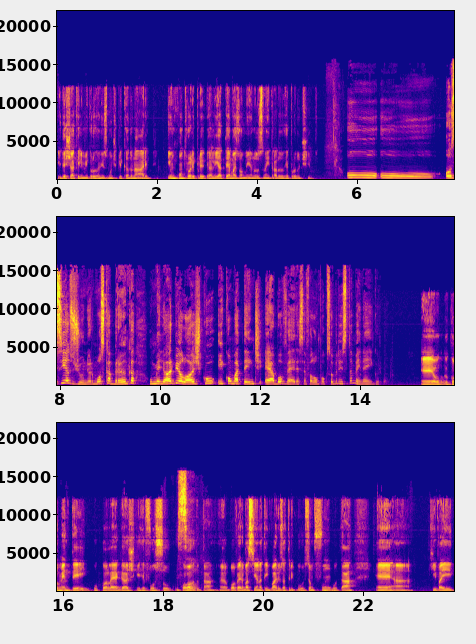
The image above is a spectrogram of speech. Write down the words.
e deixar aquele micro-organismo multiplicando na área e um controle ali até mais ou menos na entrada do reprodutivo. O, o Osias Júnior, mosca branca, o melhor biológico e combatente é a bovéria. Você falou um pouco sobre isso também, né, Igor? É, eu, eu comentei, o colega acho que reforçou, concordo, Sim. tá? É, a Bovéria baciana tem vários atributos, é um fungo, tá? É, a- que vai,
